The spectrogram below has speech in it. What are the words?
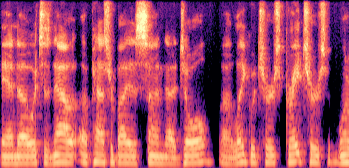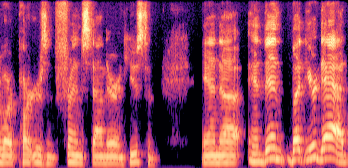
and uh, which is now a pastored by his son uh, Joel, uh, Lakewood Church, great church, one of our partners and friends down there in Houston. And uh, and then, but your dad,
